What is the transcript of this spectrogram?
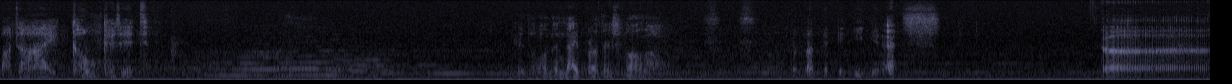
but I conquered it. You're the one the Night Brothers follow. yes. Uh,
